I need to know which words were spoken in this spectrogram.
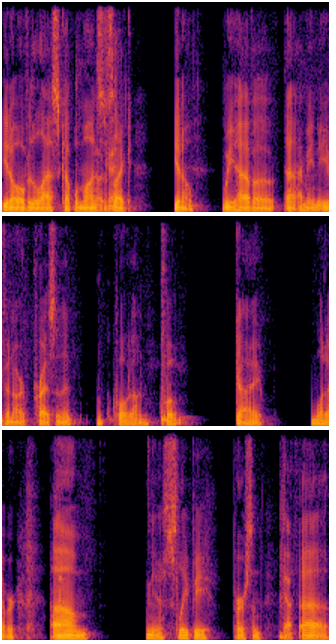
you know, over the last couple months, it's like, you know, we have a. I mean, even our president, quote unquote, guy, whatever, um, you know, sleepy person. Yeah. Uh,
